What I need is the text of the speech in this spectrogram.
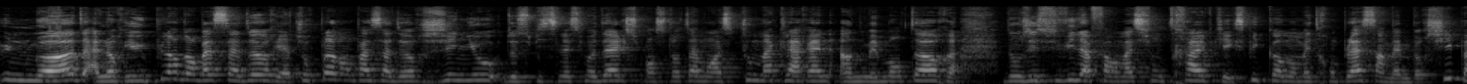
une mode. Alors il y a eu plein d'ambassadeurs, il y a toujours plein d'ambassadeurs géniaux de ce business model. Je pense notamment à Stu McLaren, un de mes mentors, dont j'ai suivi la formation Tribe qui explique comment mettre en place un membership.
